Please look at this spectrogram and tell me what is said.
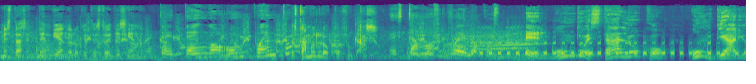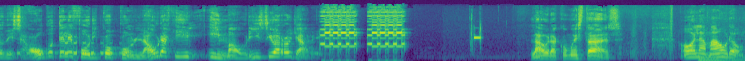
¿Me estás entendiendo lo que te estoy diciendo? Te tengo un cuento. Estamos locos, Lucas. Estamos re locos. El mundo está loco. Un diario desahogo telefónico con Laura Gil y Mauricio Arroyave. Laura, ¿cómo estás? Hola, Mauro.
